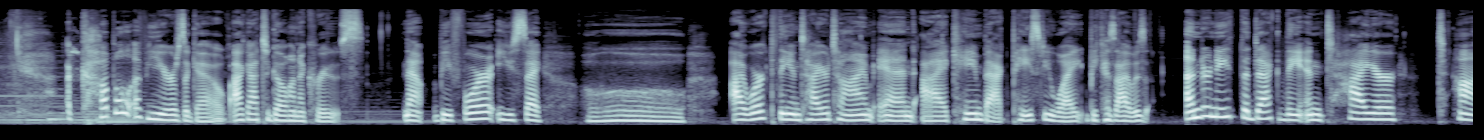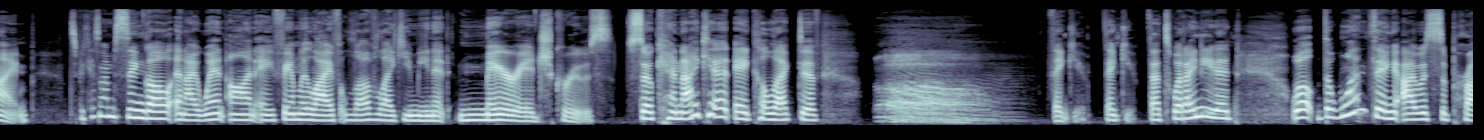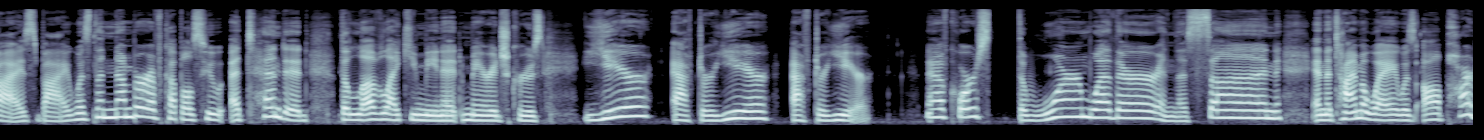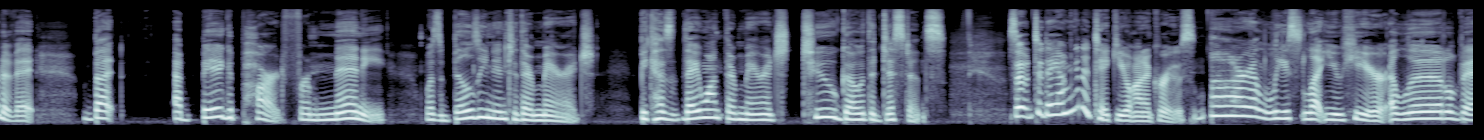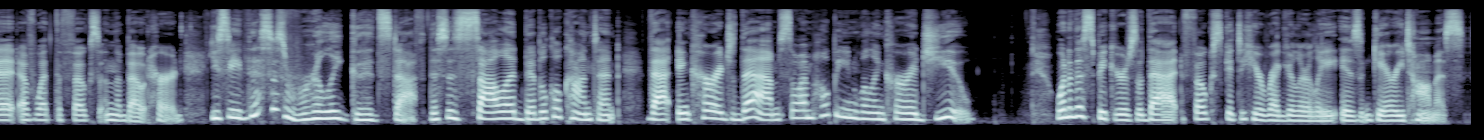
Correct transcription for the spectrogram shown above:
A couple of years ago, I got to go on a cruise. Now, before you say, oh, I worked the entire time and I came back pasty white because I was underneath the deck the entire time. It's because I'm single and I went on a family life, love like you mean it, marriage cruise. So, can I get a collective? Oh. Thank you. Thank you. That's what I needed. Well, the one thing I was surprised by was the number of couples who attended the Love Like You Mean It marriage cruise year after year after year. Now, of course, the warm weather and the sun and the time away was all part of it, but a big part for many was building into their marriage because they want their marriage to go the distance. So today I'm going to take you on a cruise, or at least let you hear a little bit of what the folks on the boat heard. You see, this is really good stuff. This is solid biblical content that encouraged them, so I'm hoping will encourage you. One of the speakers that folks get to hear regularly is Gary Thomas.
